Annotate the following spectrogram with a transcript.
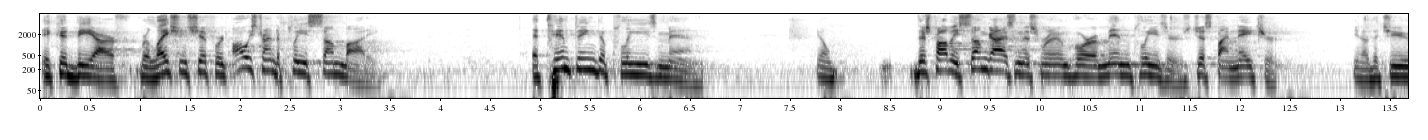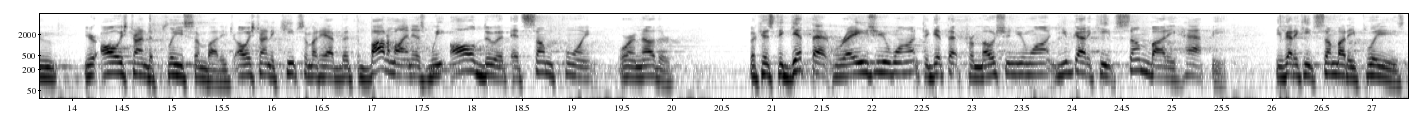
It could be our relationship. We're always trying to please somebody. Attempting to please men. You know, there's probably some guys in this room who are men pleasers just by nature. You know, that you, you're always trying to please somebody, always trying to keep somebody happy. But the bottom line is we all do it at some point or another. Because to get that raise you want, to get that promotion you want, you've got to keep somebody happy. You've got to keep somebody pleased.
